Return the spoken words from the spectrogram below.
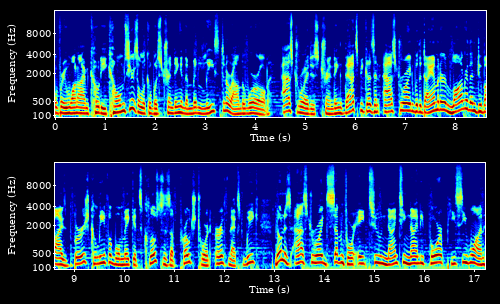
everyone. I'm Cody Combs. Here's a look at what's trending in the Middle East and around the world. Asteroid is trending. That's because an asteroid with a diameter longer than Dubai's Burj Khalifa will make its closest approach toward Earth next week. Known as Asteroid 7482 1994 PC1,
